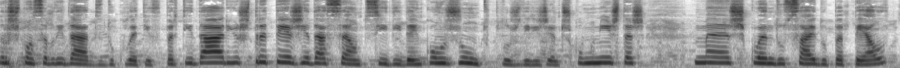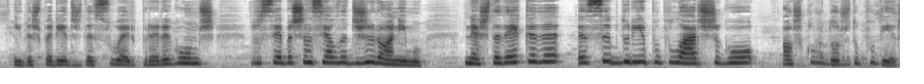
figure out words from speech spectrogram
Responsabilidade do coletivo partidário, estratégia de ação decidida em conjunto pelos dirigentes comunistas, mas quando sai do papel e das paredes da Soeiro Pereira Gomes, recebe a chancela de Jerónimo. Nesta década, a sabedoria popular chegou aos corredores do poder.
